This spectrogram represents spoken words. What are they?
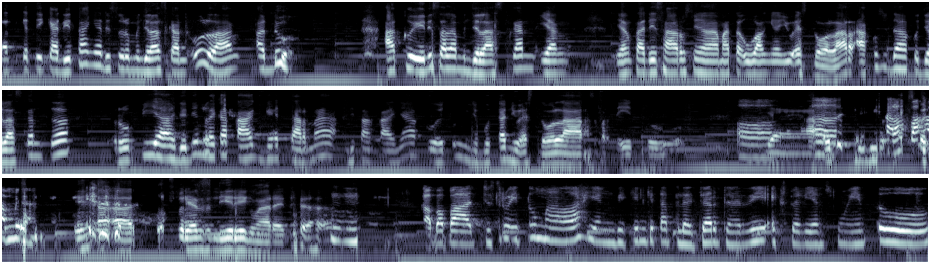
Dan ketika ditanya disuruh menjelaskan ulang, aduh, aku ini salah menjelaskan yang yang tadi seharusnya mata uangnya US dollar, aku sudah aku jelaskan ke rupiah. Jadi mereka kaget karena disangkanya aku itu menyebutkan US dollar seperti itu. Oh, ya, uh, salah paham ya. uh, experience sendiri kemarin. Gak apa-apa, justru itu malah yang bikin kita belajar dari experience-mu itu.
